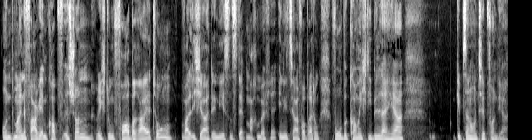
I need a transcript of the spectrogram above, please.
Und meine Frage im Kopf ist schon Richtung Vorbereitung, weil ich ja den nächsten Step machen möchte, Initialvorbereitung. Wo bekomme ich die Bilder her? Gibt es da noch einen Tipp von dir?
